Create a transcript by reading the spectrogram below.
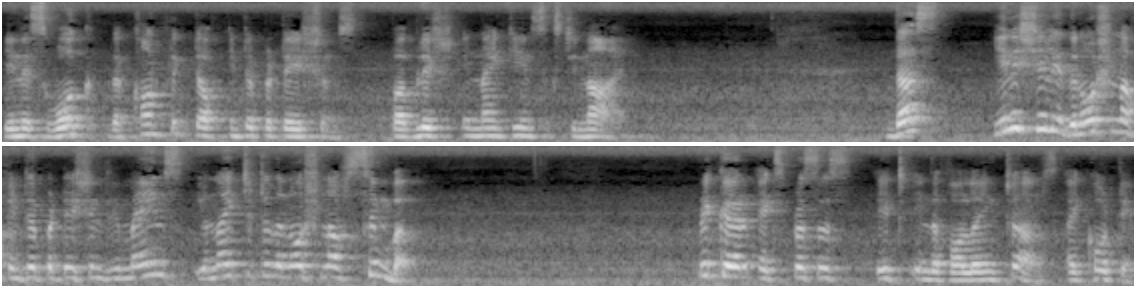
in his work The Conflict of Interpretations, published in 1969. Thus, initially the notion of interpretation remains united to the notion of symbol. Ricoeur expresses it in the following terms. I quote him.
